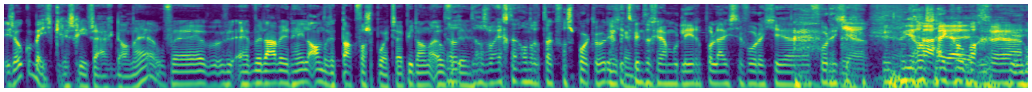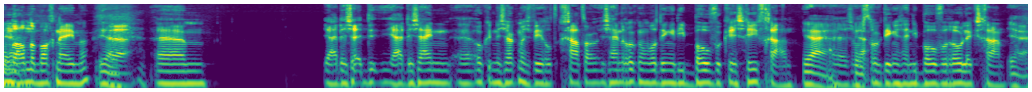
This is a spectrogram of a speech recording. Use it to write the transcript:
is ook een beetje Chris Reeves eigenlijk dan, hè? Of eh, hebben we daar weer een hele andere tak van sport? Heb je dan over Dat, de... dat is wel echt een andere tak van sport hoor. Dat je 20 jaar moet leren polijsten voordat je, eh, voordat je Ja. ja, ja. mag, eh, Ja. onder handen mag nemen. ja. Ehm, ja, er zijn, ja, er zijn eh, ook in de zakmeswereld gaat er, zijn er ook nog wel dingen die boven Chris Reeve gaan. Ja, ja, Eh, zoals ja. er ook dingen zijn die boven Rolex gaan. Ja,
